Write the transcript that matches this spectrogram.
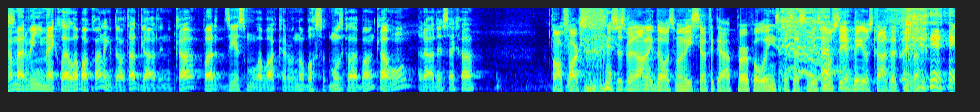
kamēr viņi meklē labāku anekdoti, atgādinu, ka par dziesmu labvakaru nobalsot muzikālajā bankā un rādījus EHA. Oh, fuck. es uzspēju anekdotus, man viss jau tā kā purple links, kas esmu bijis. Mums ir bijusi tāda. tīpa.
